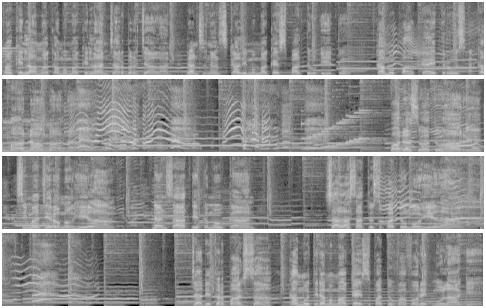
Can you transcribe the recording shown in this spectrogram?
Makin lama kamu makin lancar berjalan dan senang sekali memakai sepatu itu. Kamu pakai terus ke mana-mana. Pada suatu hari, si Majiro menghilang. Dan saat ditemukan, salah satu sepatumu hilang. Jadi terpaksa kamu tidak memakai sepatu favoritmu lagi.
